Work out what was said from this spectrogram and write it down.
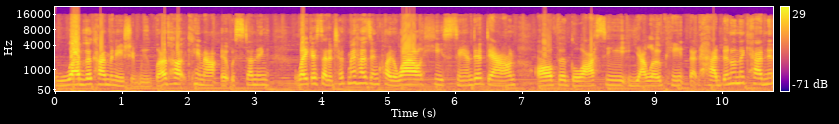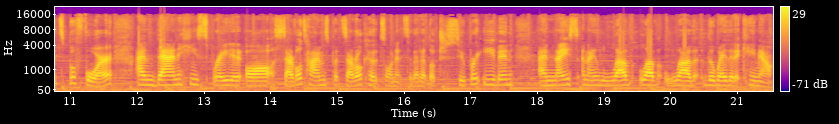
love the combination. We love how it came out. It was stunning. Like I said, it took my husband quite a while. He sanded down all the glossy yellow paint that had been on the cabinets before, and then he sprayed it all several times, put several coats on it so that it looked super even and nice, and I love, love, love the way that it came out.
